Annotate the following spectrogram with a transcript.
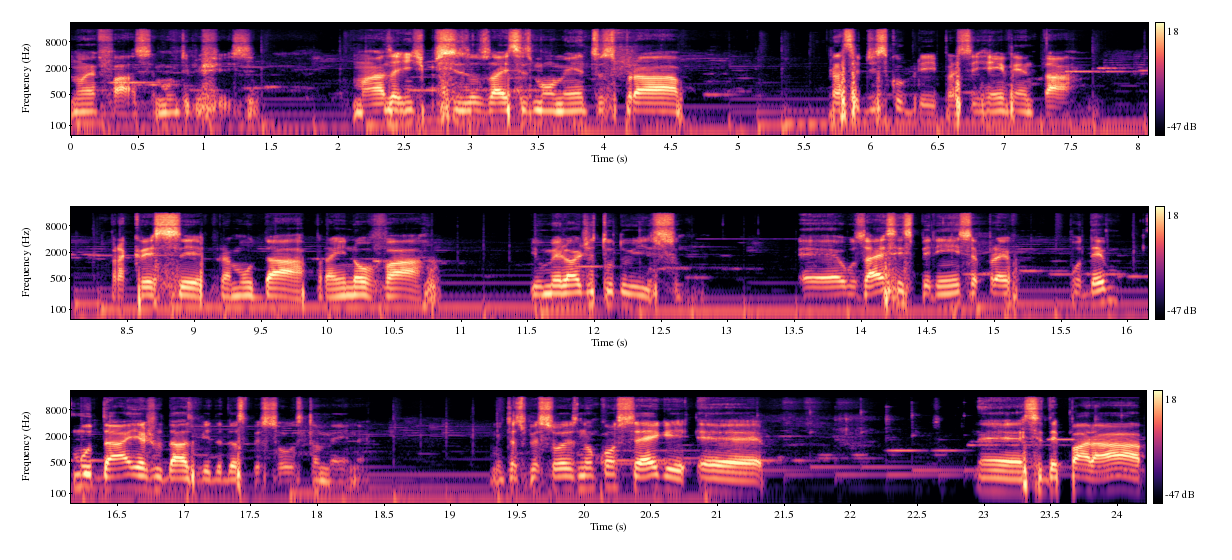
Não é fácil, é muito difícil. Mas a gente precisa usar esses momentos para para se descobrir, para se reinventar, para crescer, para mudar, para inovar. E o melhor de tudo isso é usar essa experiência para poder mudar e ajudar as vidas das pessoas também, né? Muitas pessoas não conseguem é, é, se deparar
